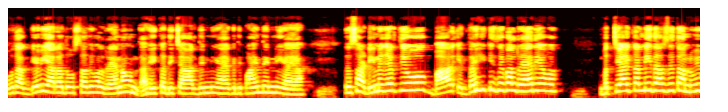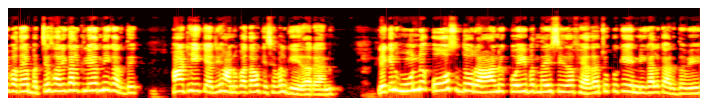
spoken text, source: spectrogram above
ਉਹ ਤਾਂ ਅੱਗੇ ਵੀ ਯਾਰਾਂ ਦੋਸਤਾਂ ਦੇ ਵੱਲ ਰਹਿਣਾ ਹੁੰਦਾ ਸੀ, ਕਦੀ 4 ਦਿਨ ਨਹੀਂ ਆਇਆ, ਕਦੀ 5 ਦਿਨ ਨਹੀਂ ਆਇਆ। ਤੇ ਸਾਡੀ ਨਜ਼ਰ 'ਚ ਉਹ ਬਾਹਰ ਇਦਾਂ ਹੀ ਕਿਸੇ ਵੱਲ ਰਹਿ ਰਿਹਾ ਵਾ। ਬੱਚੇ ਅੱਜ ਕੱਲ੍ਹ ਨਹੀਂ ਦੱਸਦੇ, ਤੁਹਾਨੂੰ ਵੀ ਪਤਾ ਹੈ, ਬੱਚੇ ਸਾਰੀ ਗੱਲ ਕਲੀਅਰ ਨਹੀਂ ਕਰਦੇ। ਹਾਂ, ਠੀਕ ਹੈ ਜੀ, ਸਾਨੂੰ ਪਤਾ ਉਹ ਕਿਸੇ ਵੱਲ ਗਏ ਦਾ ਰਹਿਣ। ਲੇਕਿਨ ਹੁਣ ਉਸ ਦੌਰਾਨ ਕੋਈ ਬੰਦਾ ਇਸ ਚੀਜ਼ ਦਾ ਫਾਇਦਾ ਚੁੱਕ ਕੇ ਇੰਨੀ ਗੱਲ ਕਰ ਦਵੇ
